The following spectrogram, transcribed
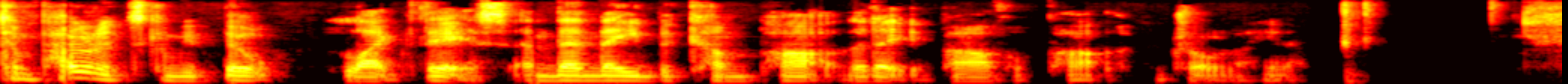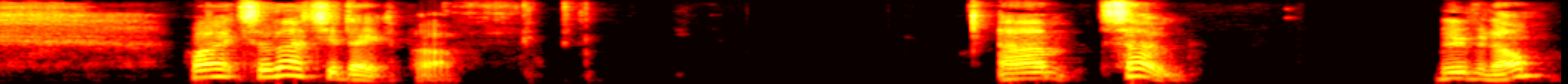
Components can be built like this, and then they become part of the data path or part of the controller. You know. Right, so that's your data path. Um, so, moving on.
